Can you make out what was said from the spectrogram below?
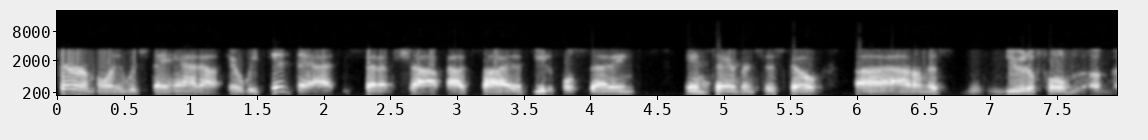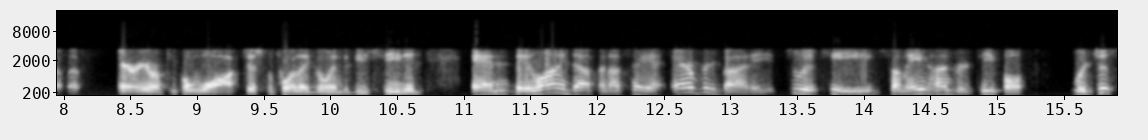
ceremony, which they had out there. We did that, set up shop outside a beautiful setting in San Francisco, uh, out on this beautiful uh, area where people walk just before they go in to be seated. And they lined up, and I'll tell you, everybody to a T, some 800 people, were just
